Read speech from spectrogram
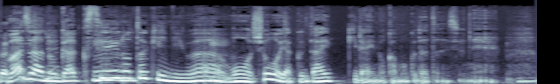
ね、まずあの学生の時にはもう生薬大嫌いの科目だったんですよね、うん、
